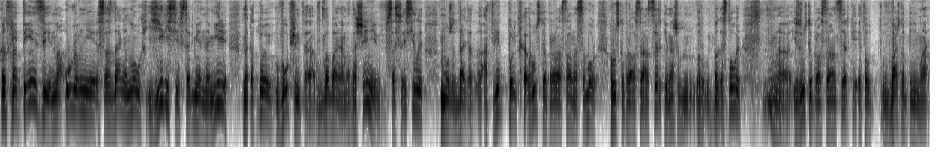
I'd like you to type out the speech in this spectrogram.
претензии на уровне создания новых ересей в современном мире, на которые, в общем-то, в глобальном отношении со своей силы может дать ответ только Русская Православная Собор Русской Православной Церкви, наши богословы Э, из Русской Православной Церкви. Это вот важно понимать.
